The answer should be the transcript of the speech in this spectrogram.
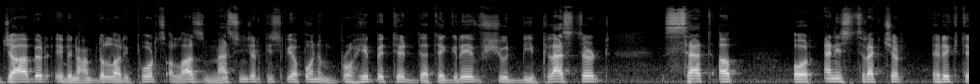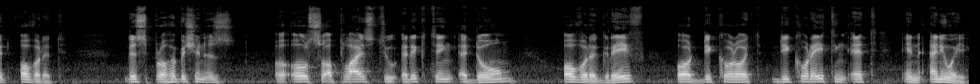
Jabir ibn Abdullah reports Allah's Messenger, peace be upon him, prohibited that a grave should be plastered, set up, or any structure erected over it. This prohibition is uh, also applies to erecting a dome over a grave or decorate, decorating it in any way.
